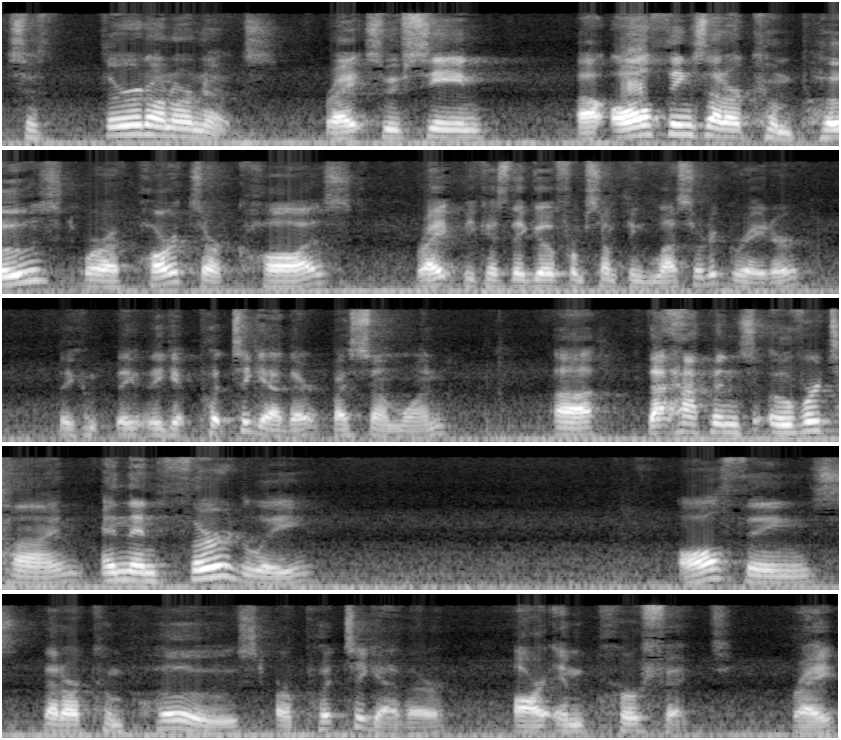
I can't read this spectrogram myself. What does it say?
So, third on our notes, right? So we've seen uh, all things that are composed or have parts are caused, right? Because they go from something lesser to greater. They, they, they get put together by someone. Uh, that happens over time. And then, thirdly, all things that are composed or put together are imperfect, right?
